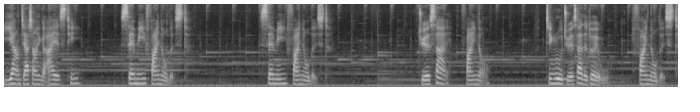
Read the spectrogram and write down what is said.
一样加上一个 i s t，semi finalist。Semi-finalist，决赛 final，进入决赛的队伍 finalist。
